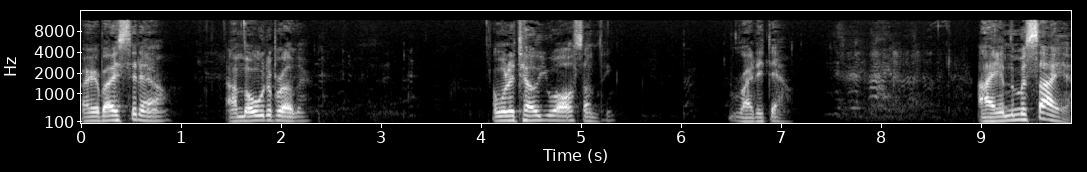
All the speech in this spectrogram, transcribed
right, everybody sit down. I'm the older brother. I want to tell you all something. Write it down. I am the Messiah,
